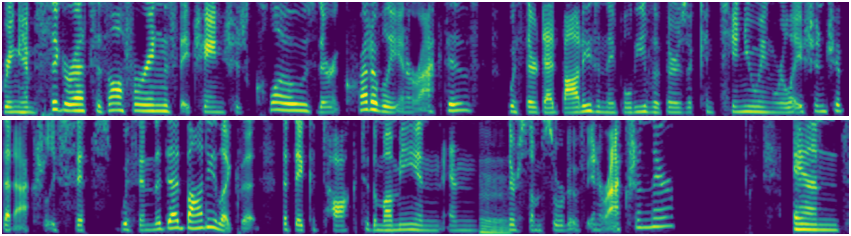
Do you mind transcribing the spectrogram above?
bring him cigarettes as offerings. They change his clothes. They're incredibly interactive with their dead bodies and they believe that there's a continuing relationship that actually sits within the dead body like that that they could talk to the mummy and and mm. there's some sort of interaction there and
